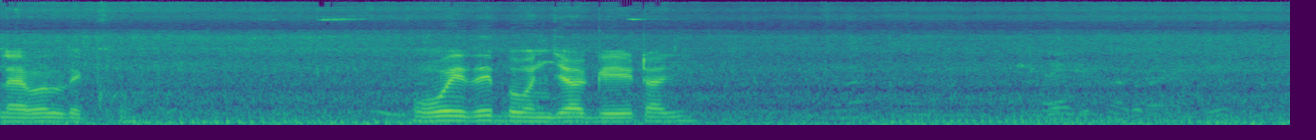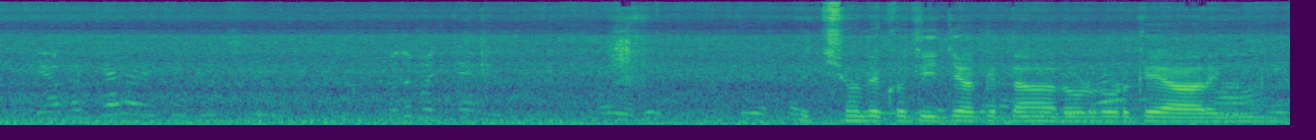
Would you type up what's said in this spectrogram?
ਲੈਵਲ ਦੇਖੋ। ਉਹ ਇਹਦੇ 52 ਗੇਟ ਆ ਜੀ। ਪਿੱਛੋਂ ਦੇਖੋ ਚੀਜ਼ਾਂ ਕਿਦਾਂ ਰੋੜ ਰੋੜ ਕੇ ਆ ਰਹੀਆਂ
